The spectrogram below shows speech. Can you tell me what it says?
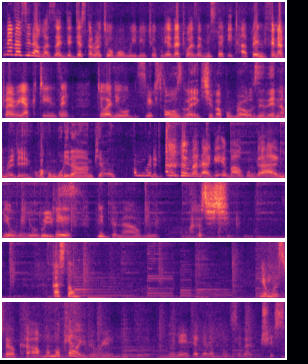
nedda zina kazajja jessica lwaki oba omwira ekyokulya that was a mistake it happened fena twareactinze tewaliwo buzibu It was like kiva ku browse then I'm ready. Oba kungulira mpya I'm ready to play. banage eba nkugambye Please. nedda naawe Ate kiki? Custom. You're most welcome. Mama, how are you doing? Mbere njagala kunsiba trist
